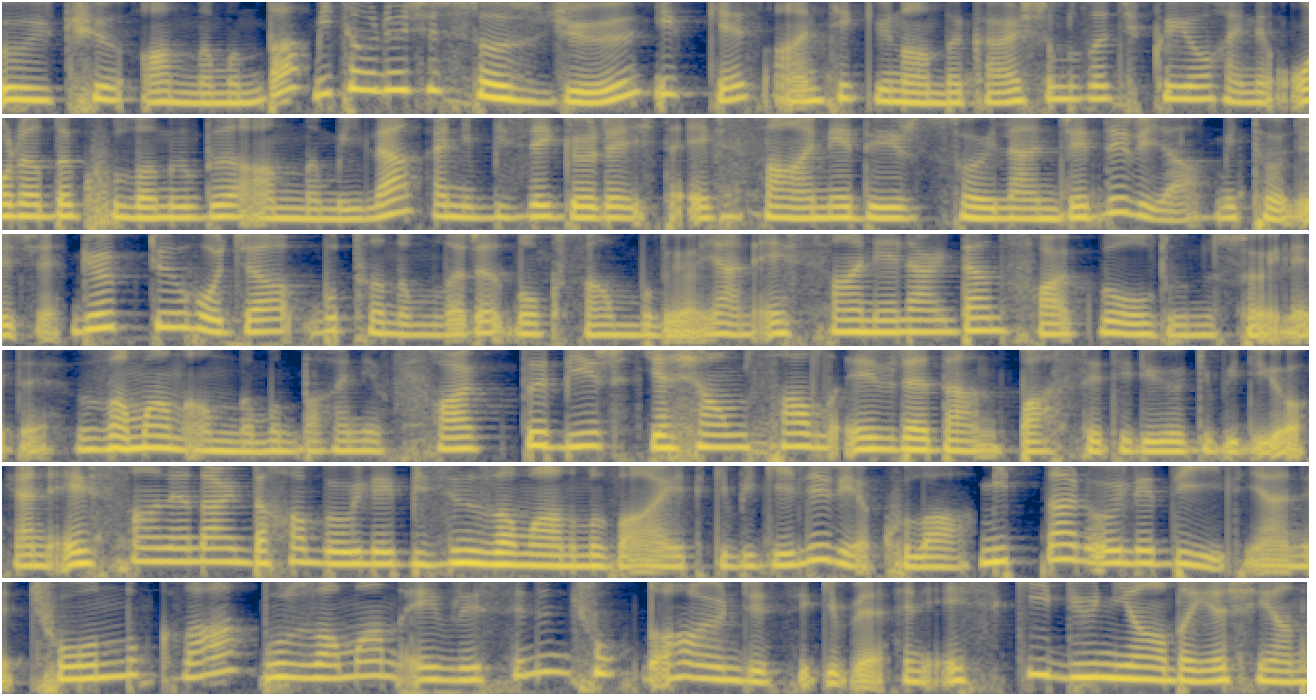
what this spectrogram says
öykü anlamında. Mitoloji sözcüğü ilk kez antik Yunan'da karşımıza çıkıyor. Hani orada kullanıldığı anlamıyla hani bize göre işte efsanedir, söylencedir ya mitoloji. Göktürk Hoca bu tanımları noksan buluyor. Yani efsanelerden farklı olduğunu söyledi. Zaman anlamında hani farklı bir yaşamsal evreden bahsediliyor gibi diyor. Yani efsaneler daha böyle bizim zamanımıza ait gibi gelir ya kulağa. Mitler öyle değil. Yani çoğunlukla bu zaman evresinin çok daha öncesi gibi. Hani eski dünyada yaşayan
